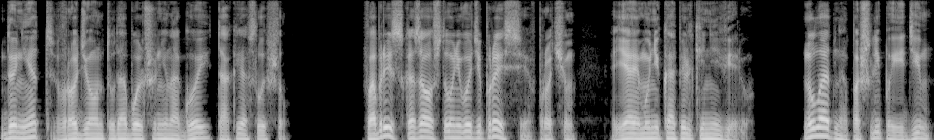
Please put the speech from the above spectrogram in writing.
«Да нет, вроде он туда больше не ногой, так я слышал. Фабрис сказал, что у него депрессия, впрочем, я ему ни капельки не верю. Ну ладно, пошли поедим».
